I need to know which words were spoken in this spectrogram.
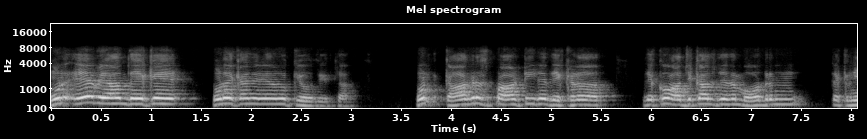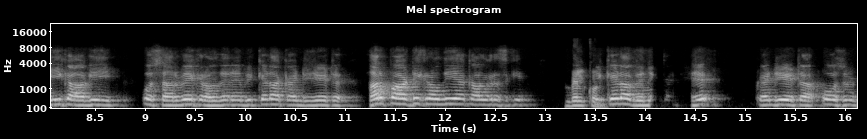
ਹੁਣ ਇਹ ਬਿਆਨ ਦੇ ਕੇ ਹੁਣ ਇਹ ਕਹਿੰਦੇ ਨੇ ਉਹਨੂੰ ਕਿਉਂ ਦਿੱਤਾ? ਹੁਣ ਕਾਂਗਰਸ ਪਾਰਟੀ ਨੇ ਦੇਖਣਾ ਦੇਖੋ ਅੱਜ ਕੱਲ ਜਿਹੜਾ ਮਾਡਰਨ ਤਕਨੀਕ ਆ ਗਈ ਉਹ ਸਰਵੇ ਕਰਾਉਂਦੇ ਨੇ ਵੀ ਕਿਹੜਾ ਕੈਂਡੀਡੇਟ ਹਰ ਪਾਰਟੀ ਕਰਾਉਂਦੀ ਹੈ ਕਾਂਗਰਸ ਕੀ? ਬਿਲਕੁਲ। ਕਿਹੜਾ ਵਿਨਿੰਗ ਕੈਂਡੀਡੇਟ ਆ ਉਸ ਨੂੰ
